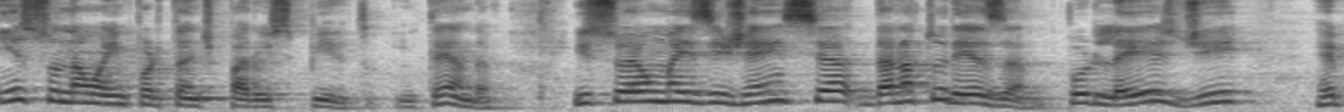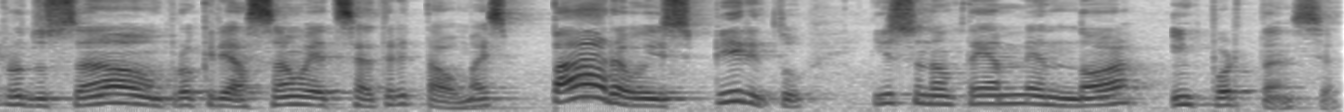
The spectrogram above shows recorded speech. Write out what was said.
isso não é importante para o espírito, entenda? Isso é uma exigência da natureza, por leis de reprodução, procriação, etc. e tal. Mas para o espírito, isso não tem a menor importância.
